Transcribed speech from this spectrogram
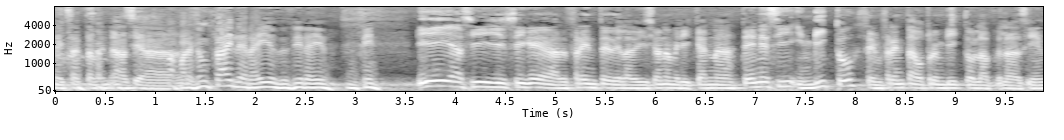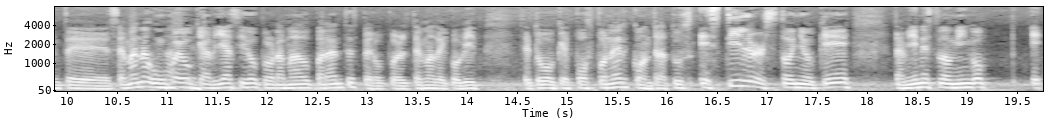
exactamente, hacia. Aparece un trailer ahí, es decir, ahí, en fin. Y así sigue al frente de la división americana Tennessee, invicto, se enfrenta a otro invicto la, la siguiente semana, un juego que había sido programado para antes, pero por el tema de COVID se tuvo que posponer contra tus Steelers, Toño, que también este domingo eh,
